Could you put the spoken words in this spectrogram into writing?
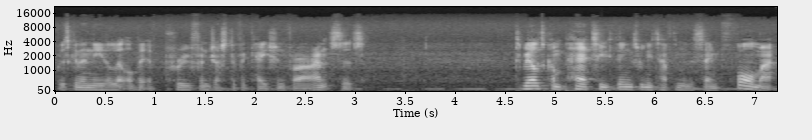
but it's going to need a little bit of proof and justification for our answers. To be able to compare two things, we need to have them in the same format.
